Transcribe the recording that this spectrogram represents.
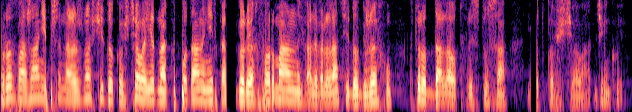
rozważanie przynależności do Kościoła, jednak podane nie w kategoriach formalnych, ale w relacji do grzechu, który oddala od Chrystusa i od Kościoła. Dziękuję.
